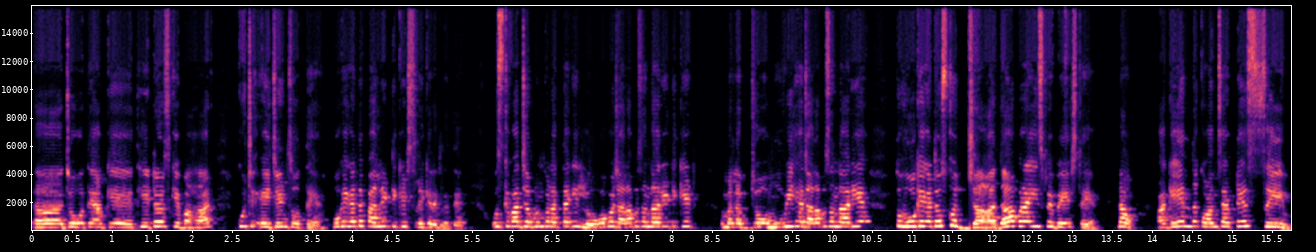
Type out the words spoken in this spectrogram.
जो होते हैं आपके थिएटर्स के बाहर, कुछ एजेंट्स होते हैं। वो क्या कहते हैं? पहले टिकट्स लेके रख लेते हैं। उसके बाद जब उनको लगता है कि लोगों को ज़्यादा पसंद आ रही है टिकट मतलब जो मूवी है ज़्यादा पसंद आ रही है तो वो क्या कहते हैं? उसको ज़्यादा प्राइस पे बेचते हैं। Now again the concept is same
